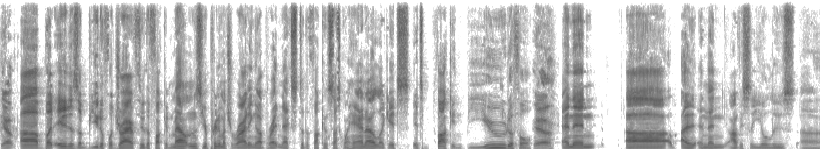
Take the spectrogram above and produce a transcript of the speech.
Yep. Uh, but it is a beautiful drive through the fucking mountains. You're pretty much riding up right next to the fucking Susquehanna. Like it's it's fucking beautiful. yeah. And then, uh, I, and then obviously you'll lose uh,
